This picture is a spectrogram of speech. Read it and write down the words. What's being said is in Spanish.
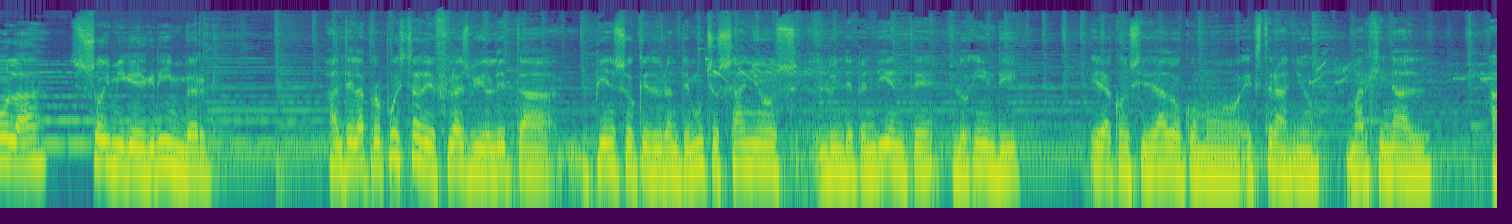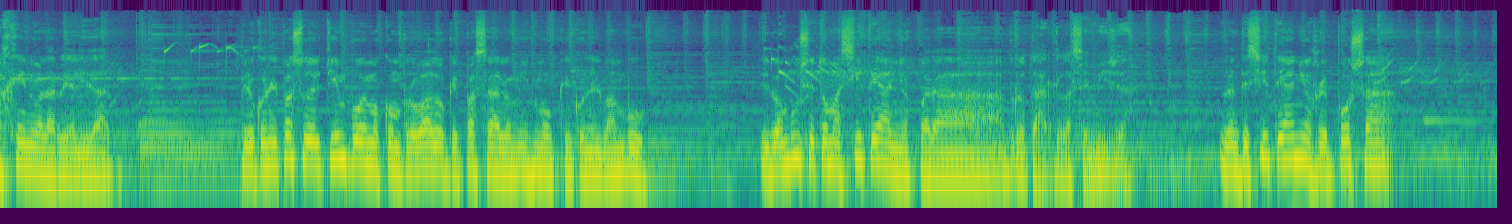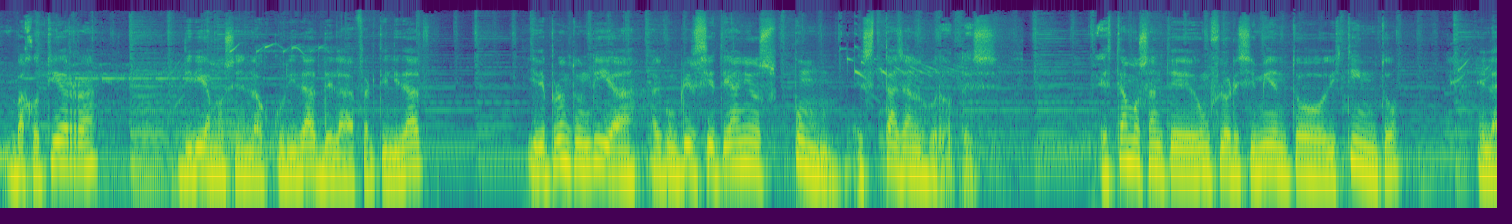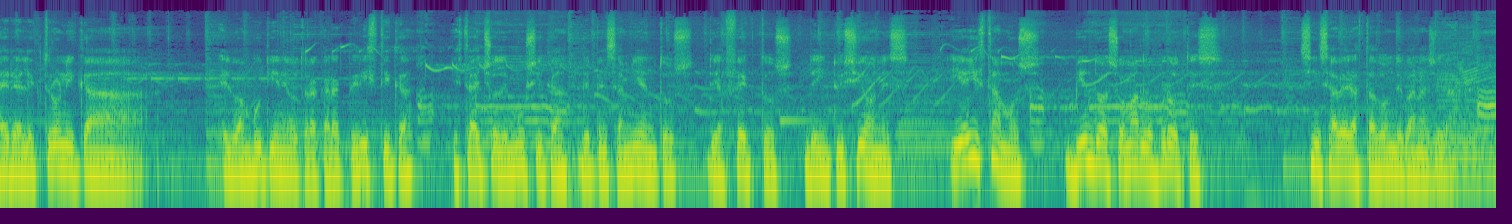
Hola, soy Miguel Greenberg. Ante la propuesta de Flash Violeta, pienso que durante muchos años lo independiente, lo indie, era considerado como extraño, marginal, ajeno a la realidad. Pero con el paso del tiempo hemos comprobado que pasa lo mismo que con el bambú. El bambú se toma siete años para brotar la semilla. Durante siete años reposa bajo tierra, diríamos en la oscuridad de la fertilidad, y de pronto un día, al cumplir siete años, ¡pum!, estallan los brotes. Estamos ante un florecimiento distinto. En la era electrónica el bambú tiene otra característica. Está hecho de música, de pensamientos, de afectos, de intuiciones. Y ahí estamos, viendo asomar los brotes, sin saber hasta dónde van a llegar.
